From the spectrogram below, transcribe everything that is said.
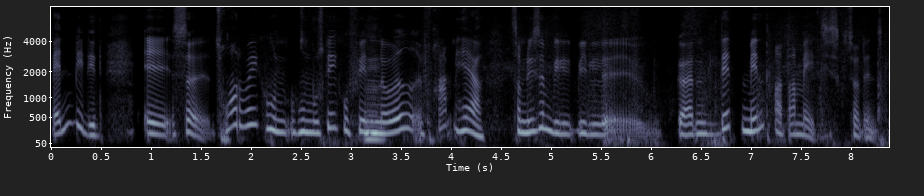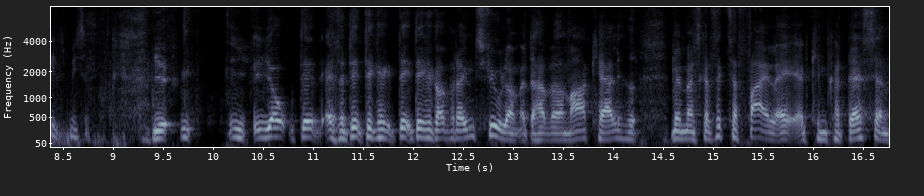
vanvittigt. Øh, så tror du ikke, hun, hun måske kunne finde mm. noget frem her, som ligesom ville, ville øh, gøre den lidt mindre dramatisk, så den skilsmisse? Ja, jo, det, altså det, det, kan, det, det kan godt være, der er ingen tvivl om, at der har været meget kærlighed, men man skal altså ikke tage fejl af, at Kim Kardashian,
